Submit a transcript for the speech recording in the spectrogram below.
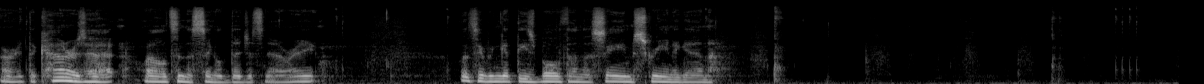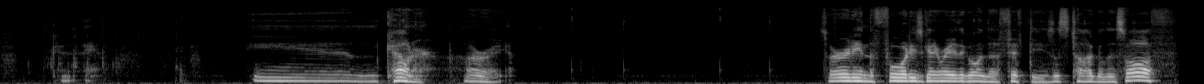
All right, the counter's at, well, it's in the single digits now, right? Let's see if we can get these both on the same screen again. Okay. And counter. All right. It's already in the 40s, getting ready to go in the 50s. Let's toggle this off.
